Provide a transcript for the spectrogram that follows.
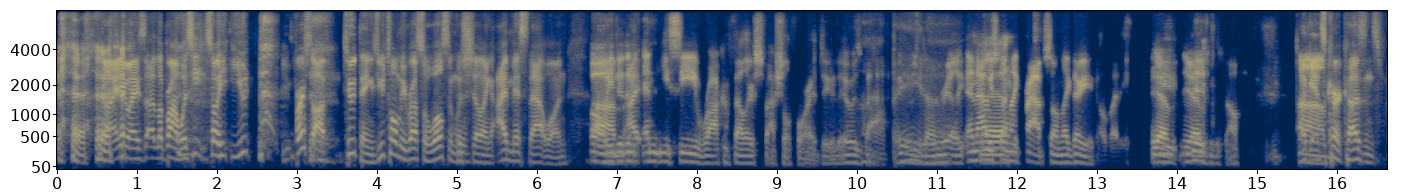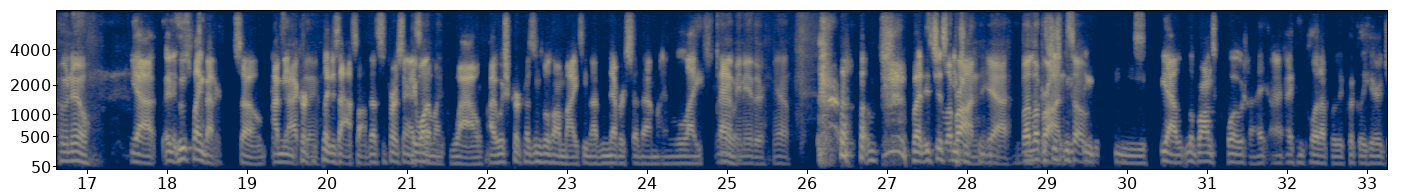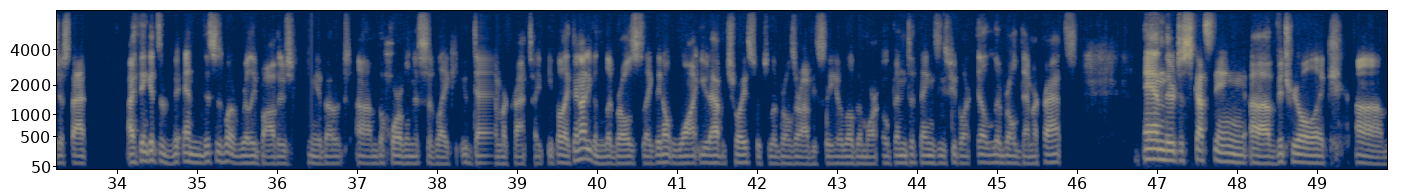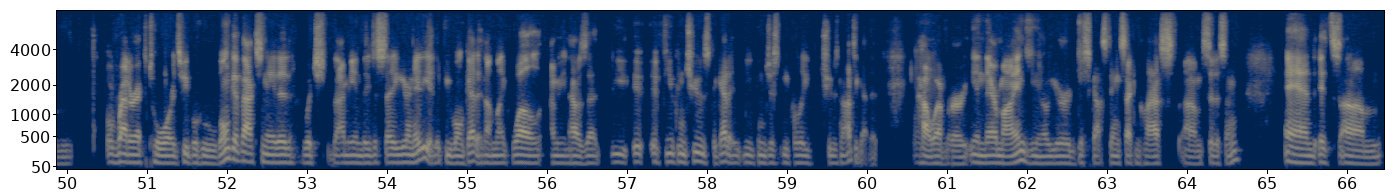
No, anyways, uh, LeBron was he? So he, you, you first off, two things. You told me Russell Wilson was shilling. I missed that one. Oh, he Um, did an I- NBC Rockefeller special for it, dude. It was Oh, bad. It was beta. really, and now he's Yeah. playing like crap. So I'm like, there you go, buddy. Yeah, You- you yeah. did against Um, Kirk Cousins. Who knew? Yeah, and who's playing better? So I mean, Exactly. Kirk played his ass off. That's the first thing I He said. won- I'm like, wow, I wish Kirk Cousins was on my team. I've never said that in my life. Nah, Anyway. me neither. Yeah, but it's just LeBron. Yeah, but LeBron. So interesting to see- yeah, LeBron's quote. I, I I can pull it up really quickly here. Just that I think it's a, and this is what really bothers me about um, the horribleness of like Democrat type people. Like they're not even liberals. Like they don't want you to have a choice, which liberals are obviously a little bit more open to things. These people are illiberal Democrats, and they're disgusting, uh, vitriolic um, rhetoric towards people who won't get vaccinated. Which I mean, they just say you're an idiot if you won't get it. I'm like, well, I mean, how's that? If you can choose to get it, you can just equally choose not to get it. Mm-hmm. However, in their minds, you know, you're a disgusting second class um, citizen, and it's um,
